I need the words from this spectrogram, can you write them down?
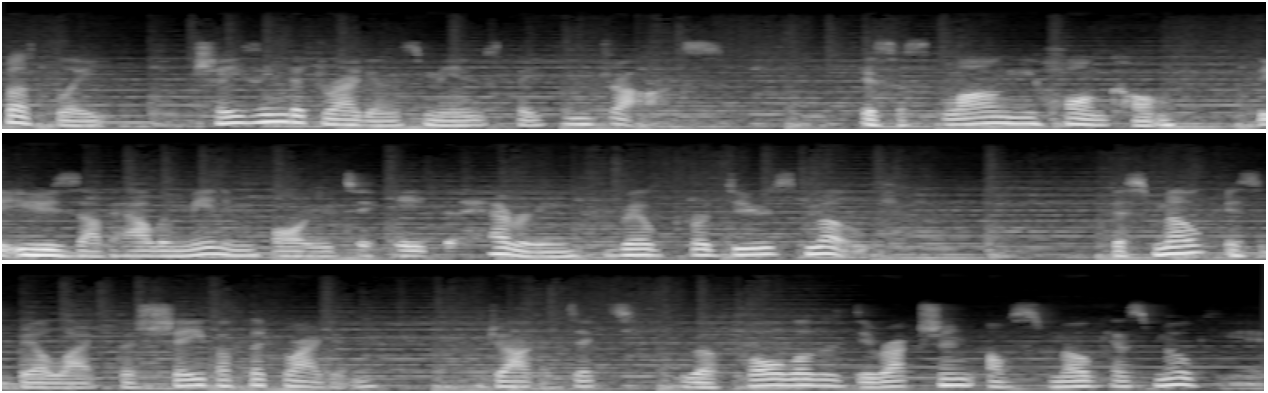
Firstly, chasing the dragons means taking drugs. It's a slang in Hong Kong. The use of aluminium foil to heat the heroin will produce smoke. The smoke is built like the shape of the dragon. Drug addicts will follow the direction of smoke and smoking it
